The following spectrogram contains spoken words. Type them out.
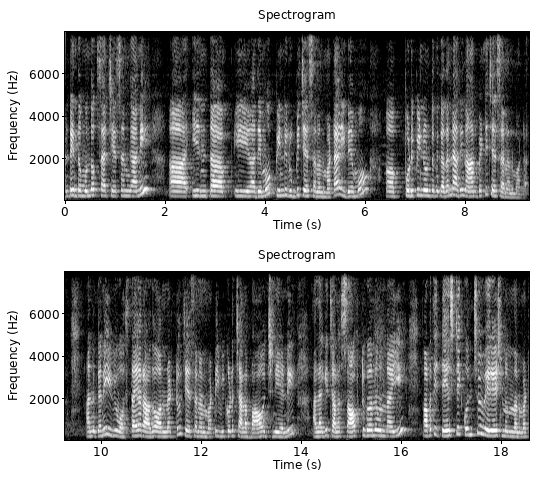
అంటే ఇంతకుముందు ఒకసారి చేశాను కానీ ఇంత ఈ అదేమో పిండి రుబ్బి చేశాను అనమాట ఇదేమో పొడిపిండి ఉంటుంది కదండి అది నానబెట్టి చేశాను అనమాట అందుకని ఇవి వస్తాయో రాదో అన్నట్టు చేశాను అనమాట ఇవి కూడా చాలా బాగా వచ్చినాయి అండి అలాగే చాలా సాఫ్ట్గానే ఉన్నాయి. కాకపోతే టేస్టే కొంచెం వేరియేషన్ ఉందన్నమాట.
